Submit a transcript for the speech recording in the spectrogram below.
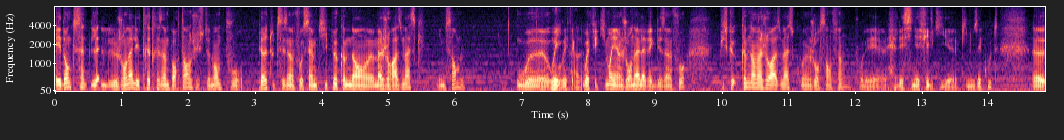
et donc ça- le, journal est très très important justement pour récupérer toutes ces infos. C'est un petit peu comme dans euh, Majora's Mask, il me semble, où, euh, Oui, où ah où effectivement il y a un journal avec des infos, puisque comme dans Majora's Mask ou Un jour sans fin, pour les, les cinéphiles qui, euh, qui nous écoutent, euh,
